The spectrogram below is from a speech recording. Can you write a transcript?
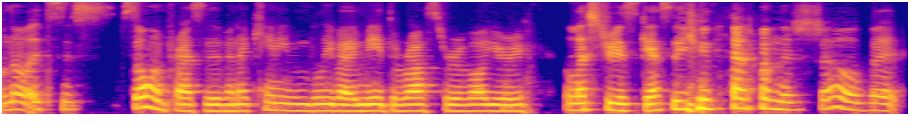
Well, no, it's, it's so impressive. And I can't even believe I made the roster of all your illustrious guests that you've had on the show. But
